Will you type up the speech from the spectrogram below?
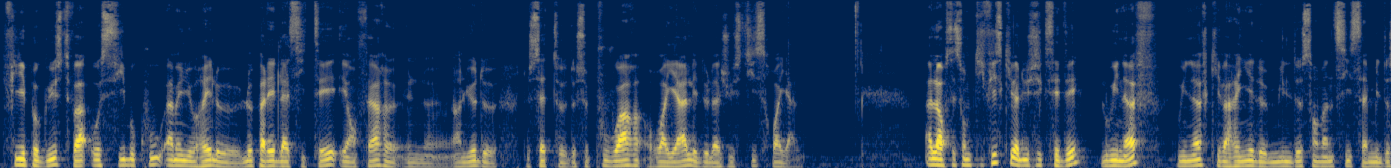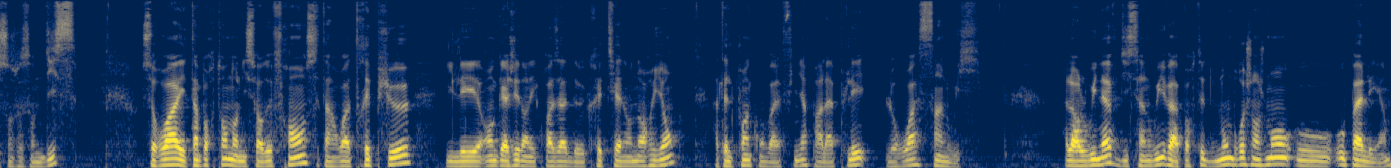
Philippe Auguste va aussi beaucoup améliorer le, palais de la cité et en faire un lieu de, de ce pouvoir royal et de la justice royale. Alors c'est son petit-fils qui va lui succéder, Louis IX, Louis IX qui va régner de 1226 à 1270. Ce roi est important dans l'histoire de France, c'est un roi très pieux, il est engagé dans les croisades chrétiennes en Orient, à tel point qu'on va finir par l'appeler le roi Saint-Louis. Alors Louis IX, dit Saint-Louis, va apporter de nombreux changements au, palais. Hein.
